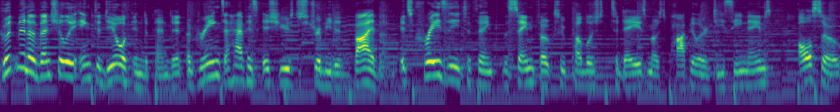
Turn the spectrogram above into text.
Goodman eventually inked a deal with Independent, agreeing to have his issues distributed by them. It's crazy to think the same folks who published today's most popular DC names also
